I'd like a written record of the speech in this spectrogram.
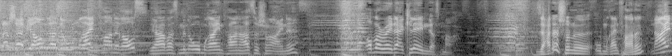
Sascha, wir hauen gerade eine oben reinfahne raus. Ja, was mit oben reinfahren? Hast du schon eine? Operator, erklär ihm das mal. Hat er schon eine oben reinfahne? Nein!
